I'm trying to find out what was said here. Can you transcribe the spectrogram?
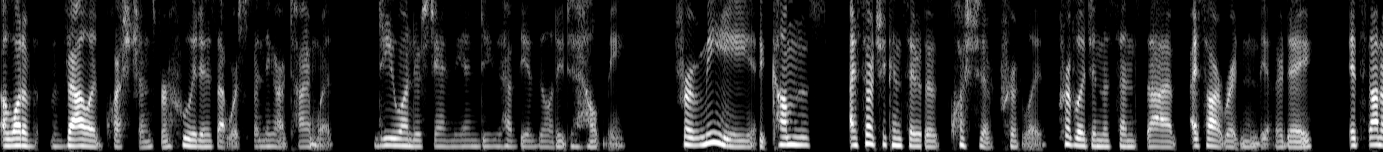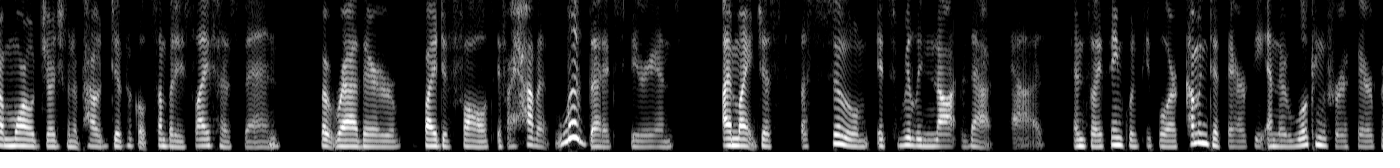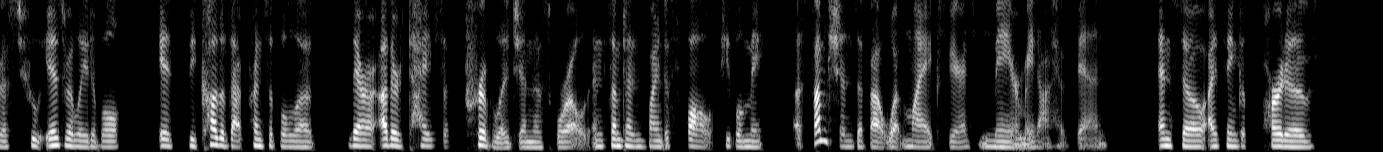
a lot of valid questions for who it is that we're spending our time with. Do you understand me and do you have the ability to help me? For me, it comes, I start to consider the question of privilege, privilege in the sense that I saw it written the other day. It's not a moral judgment of how difficult somebody's life has been, but rather by default, if I haven't lived that experience, I might just assume it's really not that bad. And so I think when people are coming to therapy and they're looking for a therapist who is relatable, it's because of that principle of there are other types of privilege in this world. And sometimes by mm-hmm. default, people make assumptions about what my experience may or may not have been. And so I think a part of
